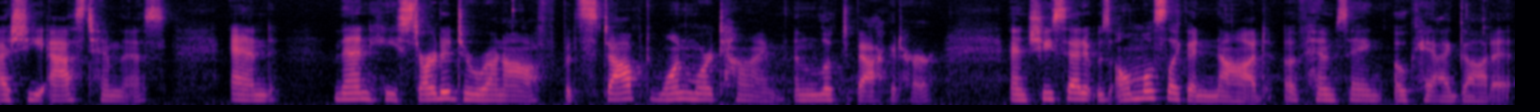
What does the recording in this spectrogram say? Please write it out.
as she asked him this, and then he started to run off, but stopped one more time and looked back at her. And she said it was almost like a nod of him saying, Okay, I got it.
